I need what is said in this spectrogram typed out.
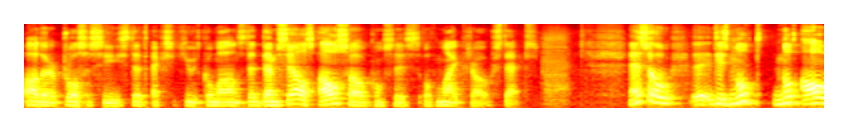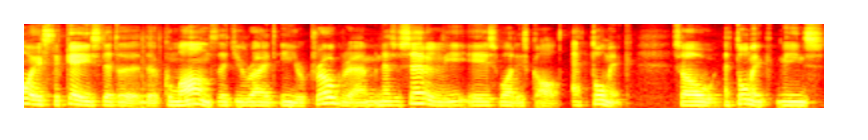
other processes that execute commands that themselves also consist of micro steps. And so uh, it is not, not always the case that the, the command that you write in your program necessarily is what is called atomic. So atomic means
